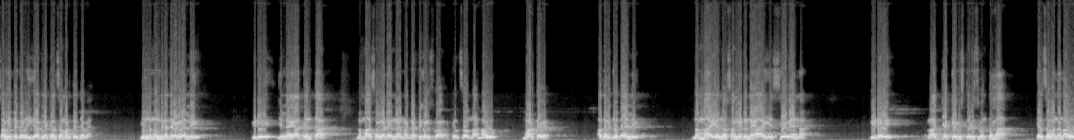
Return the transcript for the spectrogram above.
ಸಮಿತಿಗಳು ಈಗಾಗಲೇ ಕೆಲಸ ಮಾಡ್ತಾ ಇದ್ದಾವೆ. ಇನ್ನು ಮುಂದಿನ ದಿನಗಳಲ್ಲಿ ಇಡೀ ಜಿಲ್ಲೆಯಾದ್ಯಂತ ನಮ್ಮ ಸಂಘಟನೆಯನ್ನು ಗಟ್ಟಿಗೊಳಿಸುವ ಕೆಲಸವನ್ನ ನಾವು ಮಾಡ್ತೇವೆ. ಅದರ ಜೊತೆಯಲ್ಲಿ ನಮ್ಮ ಏನು ಸಂಘಟನೆಯ ಈ ಸೇವೆಯನ್ನ ಇಡೀ ರಾಜ್ಯಕ್ಕೆ ವಿಸ್ತರಿಸುವಂತಹ ಕೆಲಸವನ್ನ ನಾವು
